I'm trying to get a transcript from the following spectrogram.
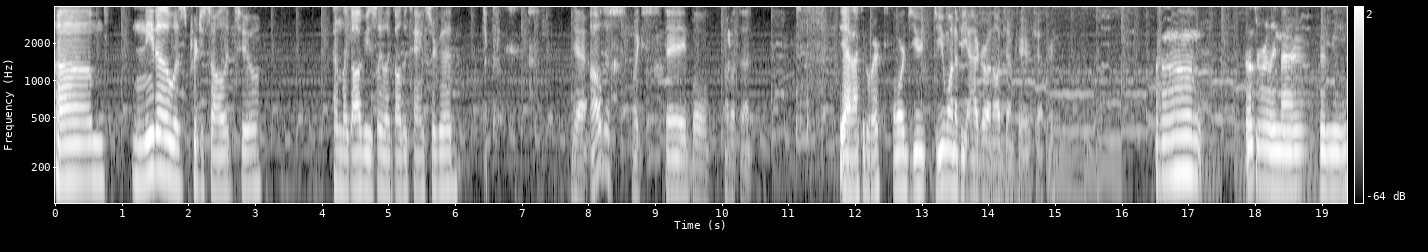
Um, Nita was pretty solid too. And like obviously like all the tanks are good. Yeah, I'll just like stay bull. How about that? Yeah, that could work. Or do you do you want to be aggro and I'll jump here, Jeffrey? Um, doesn't really matter to me.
